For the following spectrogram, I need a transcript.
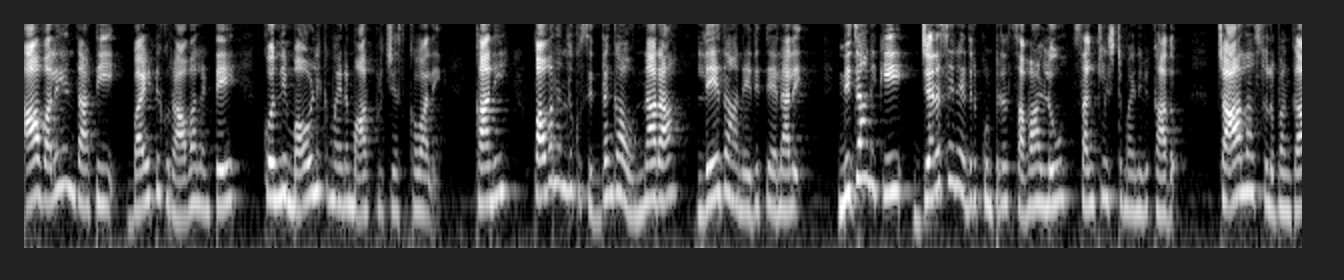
ఆ వలయం దాటి బయటకు రావాలంటే కొన్ని మౌలికమైన మార్పులు చేసుకోవాలి. కానీ పవన్ అందుకు సిద్ధంగా ఉన్నారా లేదా అనేది తేలాలి. నిజానికి జనసేన ఎదుర్కొంటున్న సవాళ్ళు సంక్లిష్టమైనవి కాదు. చాలా సులభంగా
